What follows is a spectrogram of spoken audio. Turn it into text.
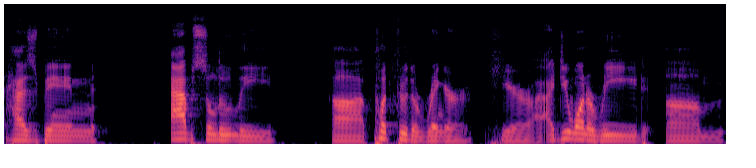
has been absolutely uh, put through the ringer here. I, I do want to read um,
